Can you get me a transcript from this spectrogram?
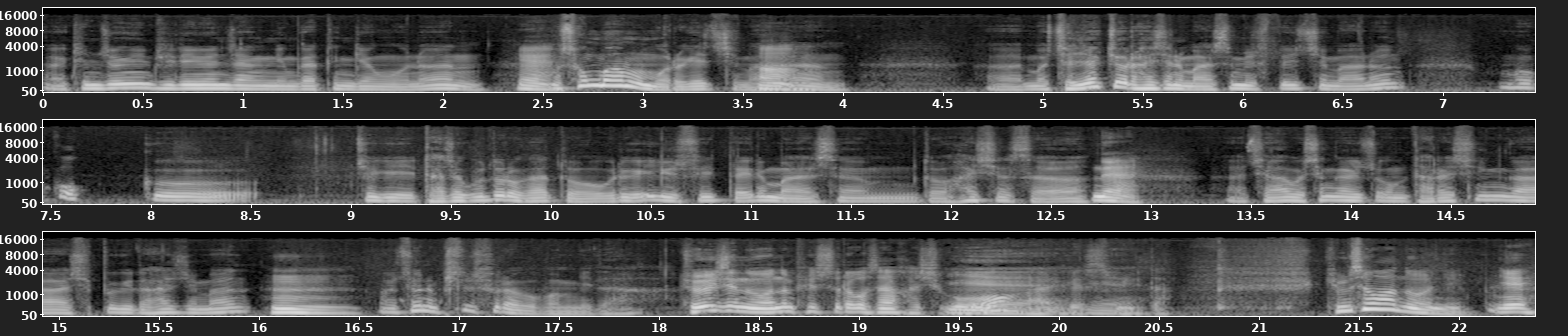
어, 김종인 비대위원장님 같은 경우는 예. 뭐 속마음은 모르겠지만은 어, 뭐 전략적으로 하시는 말씀일 수도 있지만은 뭐꼭그 저기 다자구도로 가도 우리가 이길 수 있다 이런 말씀도 하셔서 네. 어, 저하고 생각이 조금 다르신가 싶기도 하지만 음. 어, 저는 필수라고 봅니다. 조혜진 의원은 필수라고 생각하시고 예, 알겠습니다. 김성환 의원님, 예.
